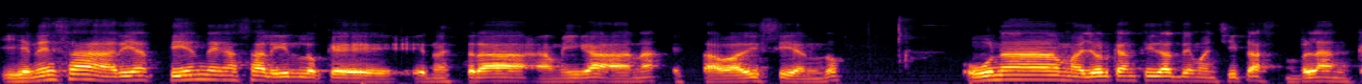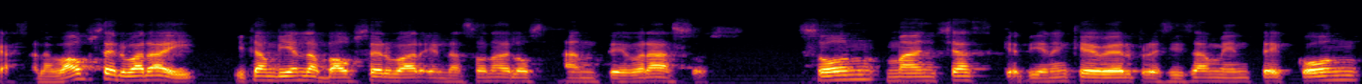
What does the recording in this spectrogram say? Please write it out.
Y en esa área tienden a salir lo que nuestra amiga Ana estaba diciendo, una mayor cantidad de manchitas blancas. Las va a observar ahí y también las va a observar en la zona de los antebrazos. Son manchas que tienen que ver precisamente con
